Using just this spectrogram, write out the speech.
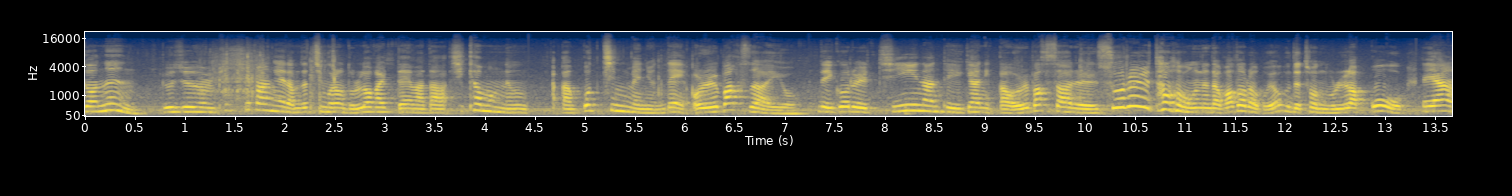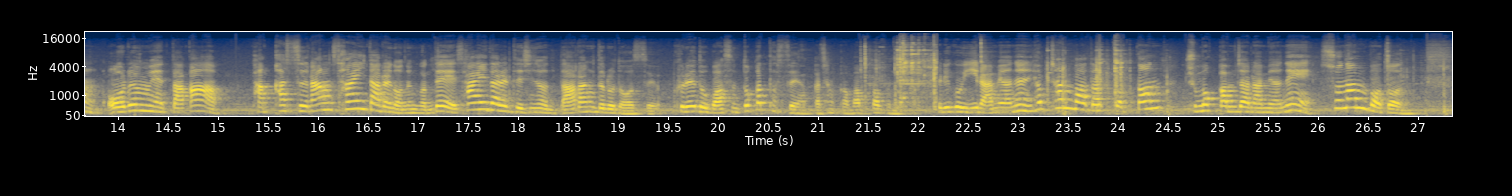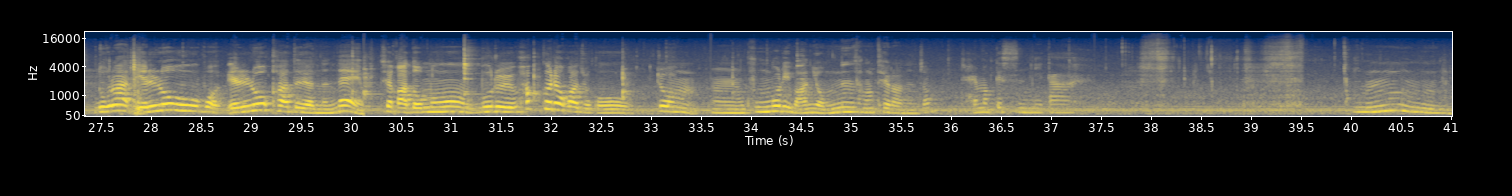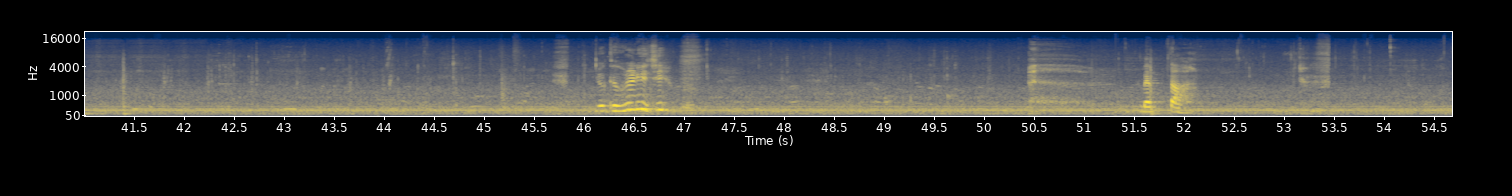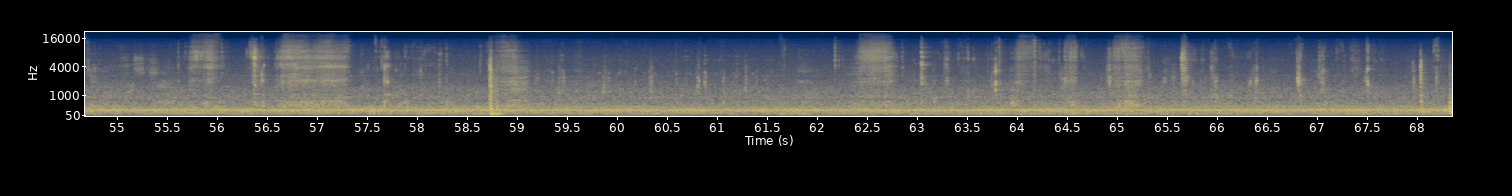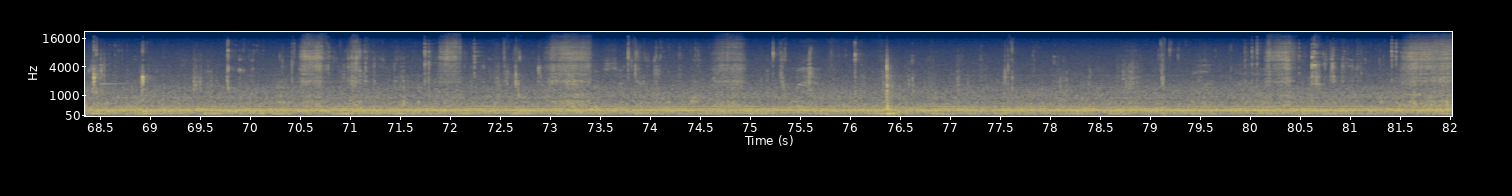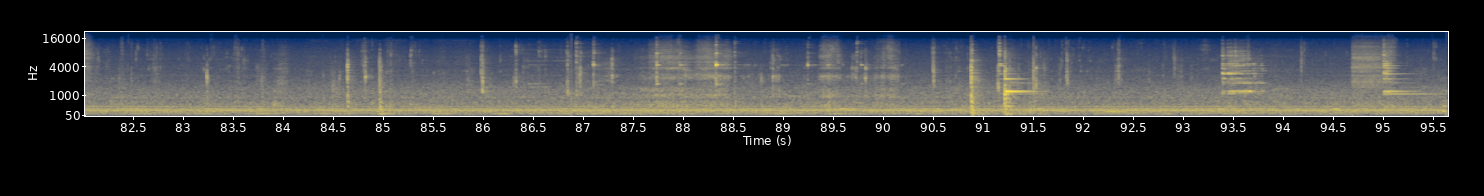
이거는 요즘 PC방에 남자친구랑 놀러 갈 때마다 시켜 먹는 약간 꽂힌 메뉴인데 얼박사예요. 근데 이거를 지인한테 얘기하니까 얼박사를 술을 타서 먹는다고 하더라고요. 근데 전 몰랐고 그냥 얼음에다가 바카스랑 사이다를 넣는 건데 사이다를 대신 전 나랑드로 넣었어요. 그래도 맛은 똑같았어요. 아까 잠깐 맛봐보니까. 그리고 이 라면은 협찬받았었던 주먹 감자 라면의 순한 버전. 노란 옐로우 버, 옐로우 카드였는데 제가 너무 물을 확 끓여가지고 좀 음, 국물이 많이 없는 상태라는 점. 잘 먹겠습니다. 음. 이렇게 흘리지? 맵다.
